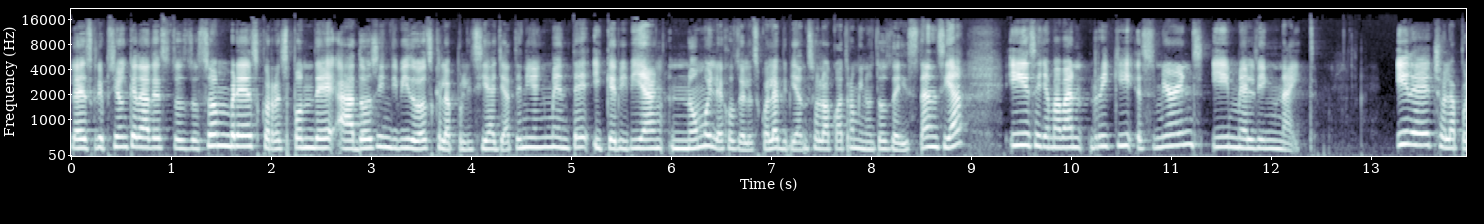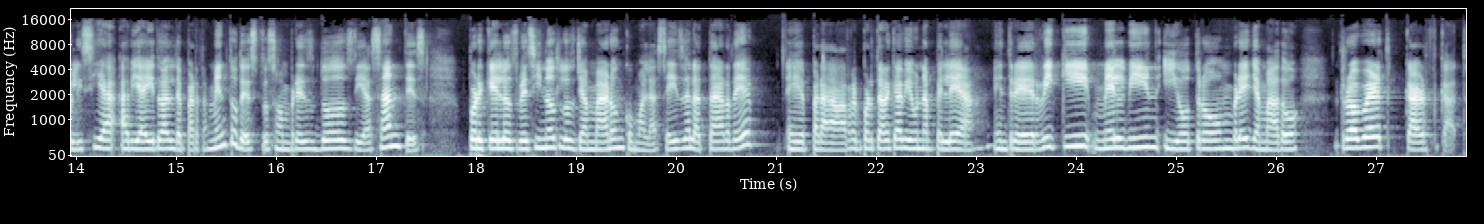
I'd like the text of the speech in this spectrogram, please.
La descripción que da de estos dos hombres corresponde a dos individuos que la policía ya tenía en mente y que vivían no muy lejos de la escuela, vivían solo a cuatro minutos de distancia y se llamaban Ricky Smearns y Melvin Knight. Y de hecho la policía había ido al departamento de estos hombres dos días antes, porque los vecinos los llamaron como a las seis de la tarde eh, para reportar que había una pelea entre Ricky, Melvin y otro hombre llamado Robert Cathcart,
